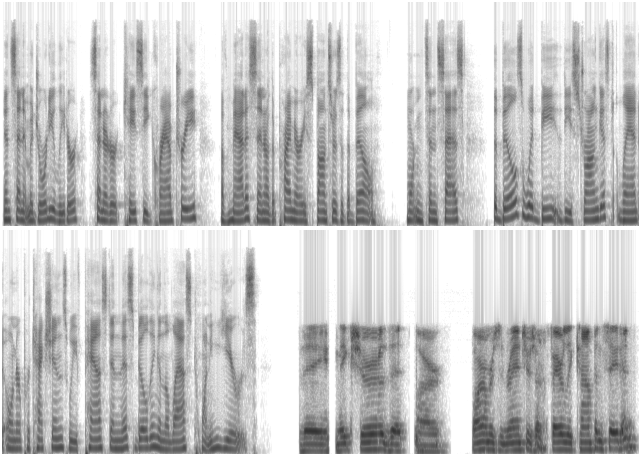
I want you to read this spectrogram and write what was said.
and Senate Majority Leader Senator Casey Crabtree of Madison are the primary sponsors of the bill. Mortensen says the bills would be the strongest landowner protections we've passed in this building in the last 20 years. They make sure that our farmers and ranchers are fairly compensated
